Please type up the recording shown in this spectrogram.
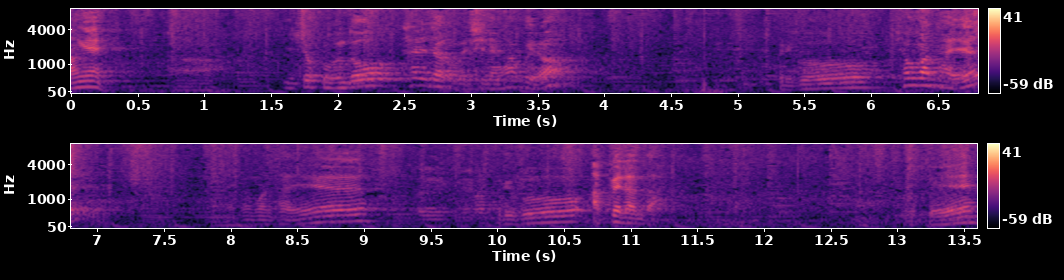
방에 어, 이쪽 부분도 타일 작업을 진행하고요. 그리고 현관 타일, 어, 현관 타일, 그리고 앞베란다. 이렇게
